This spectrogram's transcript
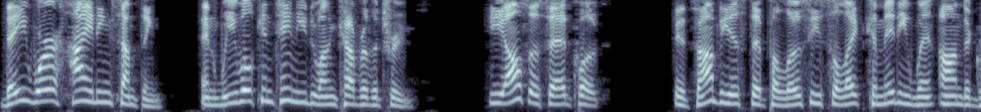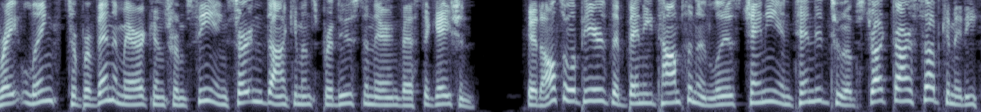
They were hiding something, and we will continue to uncover the truth. He also said, quote, It's obvious that Pelosi's Select Committee went on to great lengths to prevent Americans from seeing certain documents produced in their investigation. It also appears that Benny Thompson and Liz Cheney intended to obstruct our subcommittee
